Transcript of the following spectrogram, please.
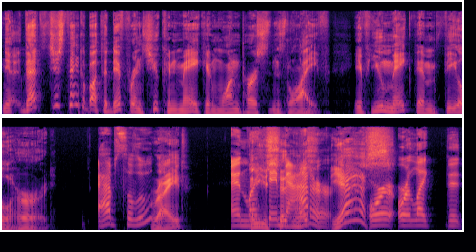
you know, that's just think about the difference you can make in one person's life if you make them feel heard, absolutely right? and like you they and listen- matter Yes. or or like the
